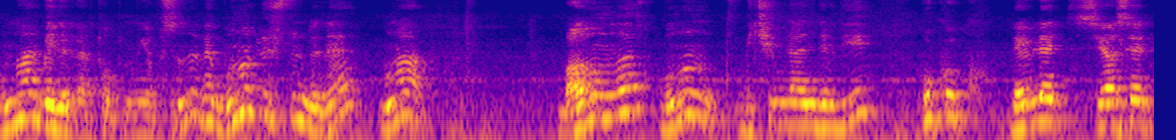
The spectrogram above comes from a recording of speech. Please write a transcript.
bunlar belirler toplumun yapısını ve bunun üstünde de buna bağımlı, bunun biçimlendirdiği hukuk, devlet, siyaset,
